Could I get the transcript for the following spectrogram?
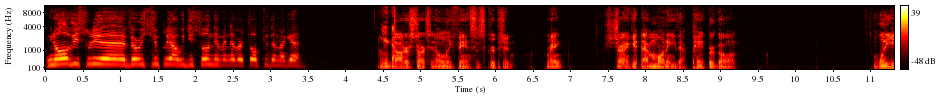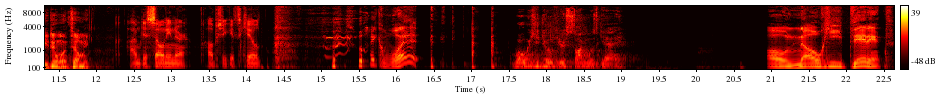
You know, obviously, uh, very simply, I would disown them and never talk to them again. Your daughter. daughter starts an OnlyFans subscription, right? She's trying to get that money, that paper going. What are you doing? Tell me. I'm disowning her. Hope she gets killed. like what? What would you do if your son was gay? Oh no, he didn't.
